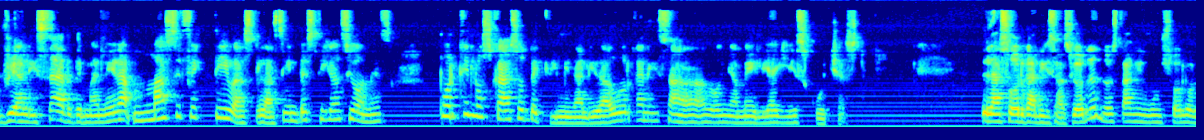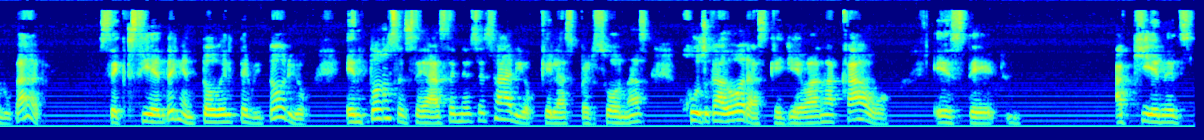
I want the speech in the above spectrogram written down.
realizar de manera más efectivas las investigaciones porque en los casos de criminalidad organizada, doña Amelia, y escuchas, las organizaciones no están en un solo lugar, se extienden en todo el territorio. Entonces se hace necesario que las personas juzgadoras que llevan a cabo este, a quienes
